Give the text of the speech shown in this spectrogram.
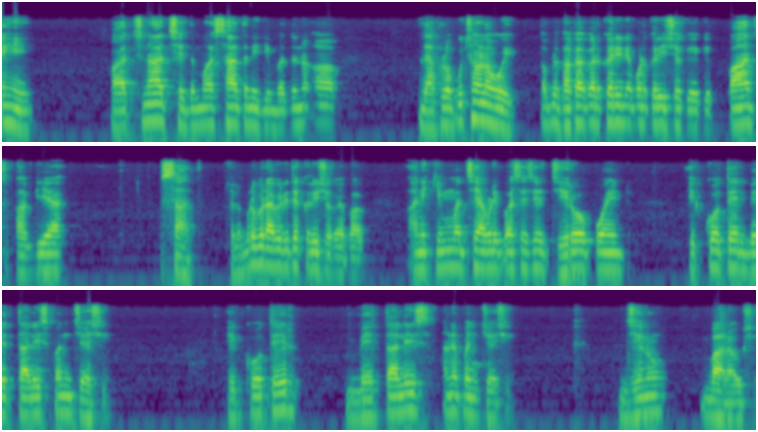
અહીં પાંચના છેદમાં સાતની કિંમત દાખલો પૂછાણો હોય, તો આપણે ભાગાકાર કરીને પણ કરી શકીએ કે પાંચ ભાગ્યા સાત. ચલો, બરાબર, આવી રીતે કરી શકાય ભાગ. આની કિંમત છે આપણી પાસે છે ઝીરો પોઈન્ટ એકોતેર બેતાલીસ પંચ્યાસી. એકોતેર બેતાલીસ અને પંચ્યાસી, જેનો બાર આવશે.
